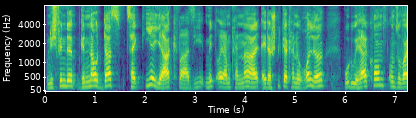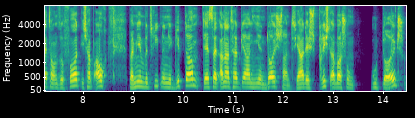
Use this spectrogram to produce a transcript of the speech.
Und ich finde, genau das zeigt ihr ja quasi mit eurem Kanal. Ey, das spielt gar keine Rolle, wo du herkommst und so weiter und so fort. Ich habe auch bei mir im Betrieb einen Ägypter, der ist seit anderthalb Jahren hier in Deutschland. Ja, der spricht aber schon gut Deutsch.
